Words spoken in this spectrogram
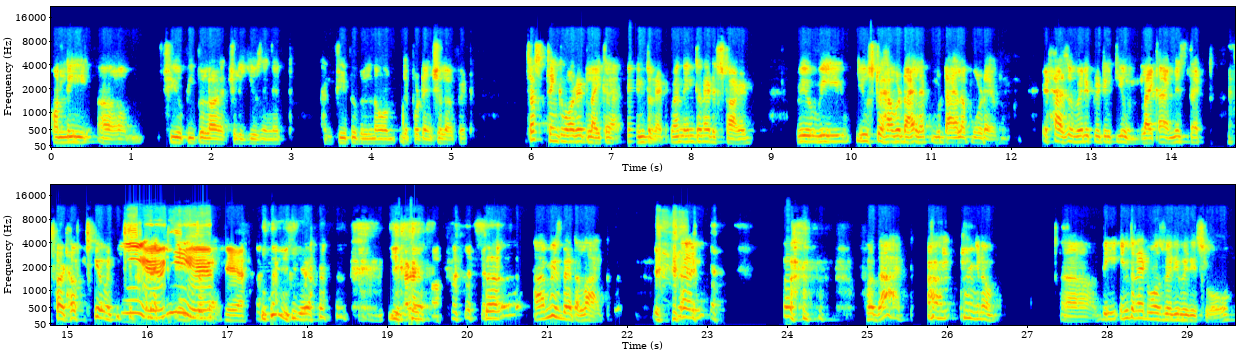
Only um, few people are actually using it, and few people know the potential of it. Just think about it like a internet. When the internet started, we, we used to have a dial-up dial-up modem. It has a very pretty tune. Like I miss that sort of tune. Yeah, yeah, yeah. yeah. yeah. so I miss that a lot. And for that, you know, uh, the internet was very, very slow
